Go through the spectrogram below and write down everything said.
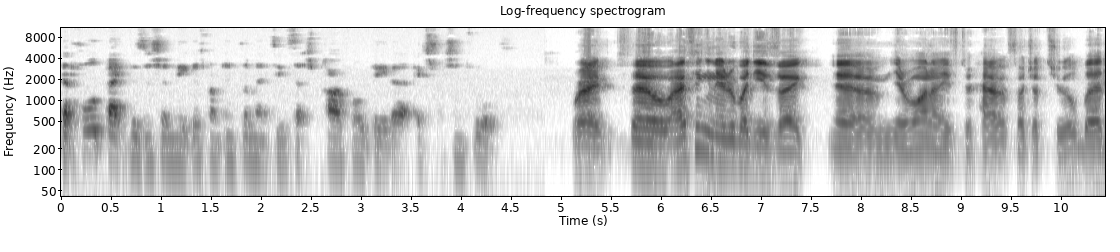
that hold back decision makers from implementing such powerful data extraction tools. Right. So I think everybody's like um, Nirvana is to have such a tool, but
